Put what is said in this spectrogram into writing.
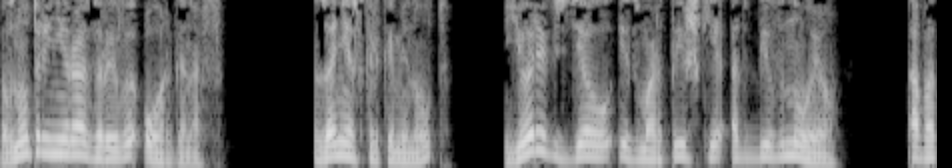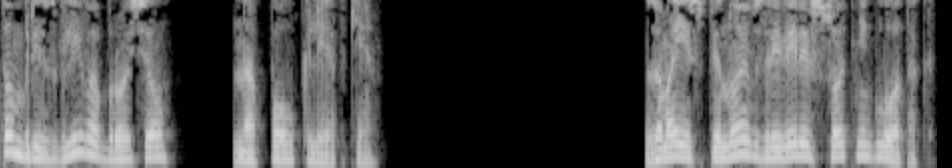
внутренние разрывы органов. За несколько минут Йорик сделал из мартышки отбивную, а потом брезгливо бросил на пол клетки. За моей спиной взревели сотни глоток.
